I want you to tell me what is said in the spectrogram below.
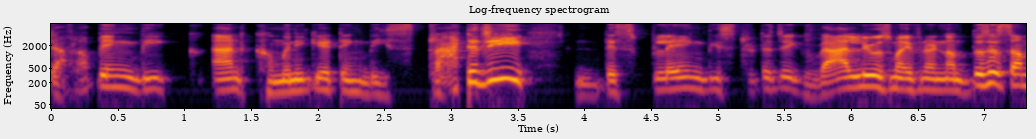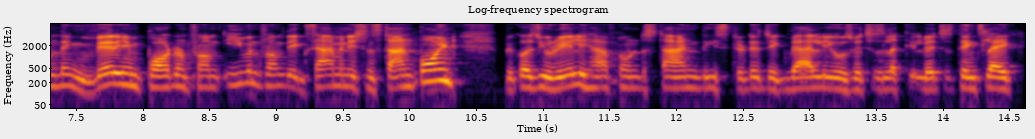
developing the and communicating the strategy displaying the strategic values my friend. Now this is something very important from even from the examination standpoint because you really have to understand these strategic values which is like which is things like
